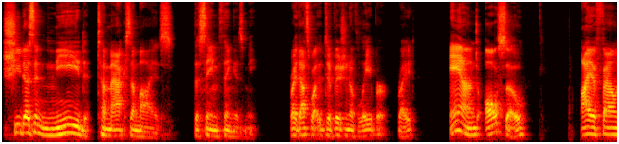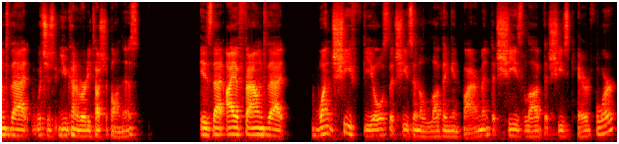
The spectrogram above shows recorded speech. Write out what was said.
she doesn't need to maximize the same thing as me right? That's why the division of labor right? And also i have found that which is you kind of already touched upon this is that i have found that once she feels that she's in a loving environment that she's loved that she's cared for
